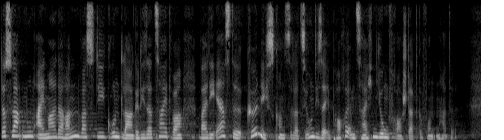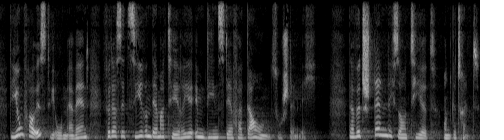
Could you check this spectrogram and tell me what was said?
Das lag nun einmal daran, was die Grundlage dieser Zeit war, weil die erste Königskonstellation dieser Epoche im Zeichen Jungfrau stattgefunden hatte. Die Jungfrau ist, wie oben erwähnt, für das Sezieren der Materie im Dienst der Verdauung zuständig. Da wird ständig sortiert und getrennt.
